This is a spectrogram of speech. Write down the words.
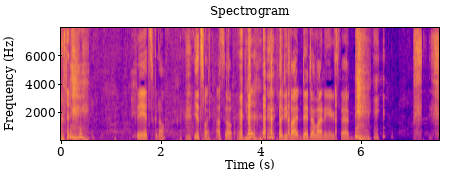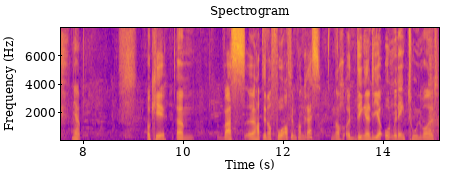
Wer jetzt genau? Ihr zwei. Achso. Hier die beiden Data Mining Experten. Okay. Ähm, was äh, habt ihr noch vor auf dem Kongress? Noch äh, Dinge, die ihr unbedingt tun wollt,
